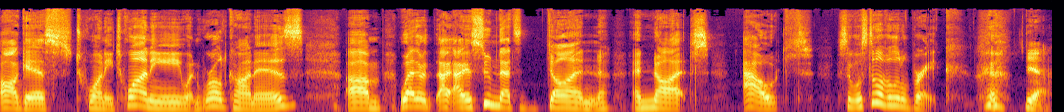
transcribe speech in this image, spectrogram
August 2020 when Worldcon is. Um, whether I, I assume that's done and not out, so we'll still have a little break. yeah,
